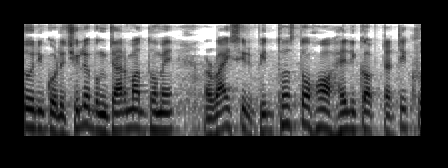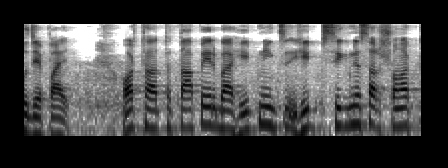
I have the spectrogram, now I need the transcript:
তৈরি করেছিল এবং যার মাধ্যমে রাইসির বিধ্বস্ত হওয়া হেলিকপ্টারটি খুঁজে পায়। অর্থাৎ তাপের বা হিটনিক হিট সিগনেচার শনাক্ত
